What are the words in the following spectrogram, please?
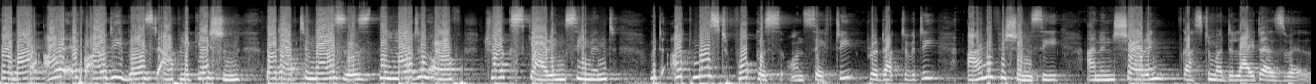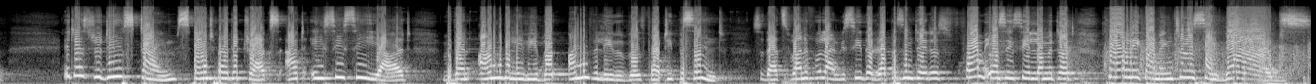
for their RFID-based application that optimizes the loading of trucks carrying cement with utmost focus on safety, productivity, and efficiency, and ensuring customer delight as well. It has reduced time spent by the trucks at ACC yard with an unbelievable, unbelievable 40%. So that's wonderful, and we see the representatives from ACC Limited proudly coming to receive the awards.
